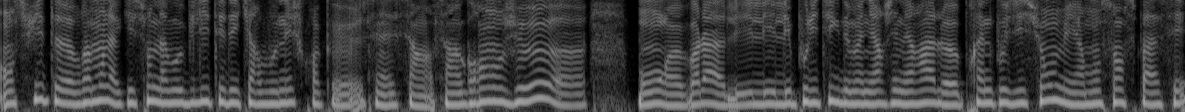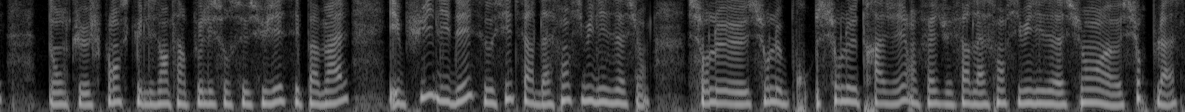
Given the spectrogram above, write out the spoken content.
Ensuite euh, vraiment la question de la mobilité décarbonée, je crois que c'est un, grand enjeu. Euh, bon voilà, les, les, les politiques de manière générale prennent position, mais à mon sens pas assez. Donc je pense que les interpeller sur ce sujet c'est pas mal. Et puis l'idée c'est aussi de faire de la sensibilisation sur le sur le pro- sur le trajet. En fait, je vais faire de la sensibilisation sur place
